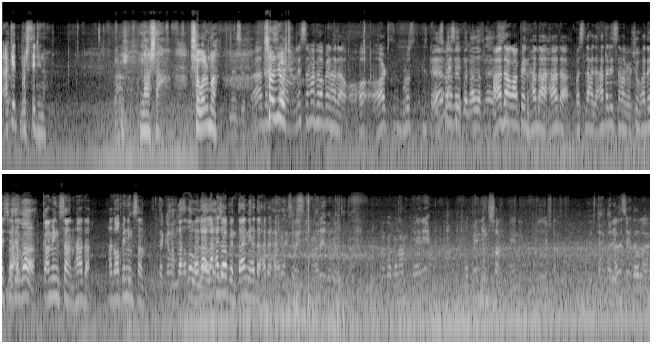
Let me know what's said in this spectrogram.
اكيد بروستد هنا لاشا شاورما هذا ساندويتش. لسه, ما في اوبن هذا هارت بروست سبايسي هذا هذا اوبن هذا هذا. بس لحظة هذا لسه ما في. شوف هذا إيش لحظة. كامينج سان هذا. هذا اوبننج سان انت كلام لحظة ولا لا لا حاجة اوبن ثاني هذا هذا حق هذا السبايسي قريبا هذا كلام يعني اوبننج سان يعني يفتح. يفتح هذا قريبا شيء دولة.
